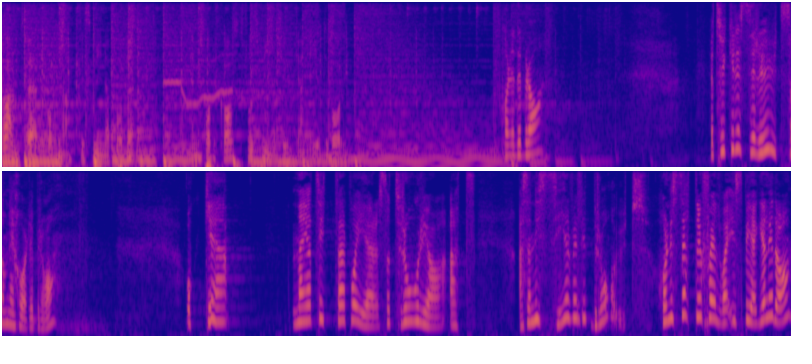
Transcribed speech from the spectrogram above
Varmt välkomna till Smyna-podden. En podcast från Smyna-kyrkan i Göteborg. Har ni det bra? Jag tycker det ser ut som ni har det bra. Och eh, när jag tittar på er så tror jag att alltså, ni ser väldigt bra ut. Har ni sett er själva i spegeln idag?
